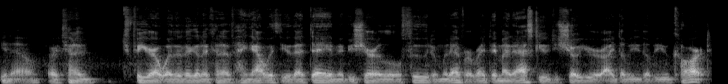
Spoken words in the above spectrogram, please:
you know, are trying to figure out whether they're going to kind of hang out with you that day and maybe share a little food and whatever, right? They might ask you to show your IWW card.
